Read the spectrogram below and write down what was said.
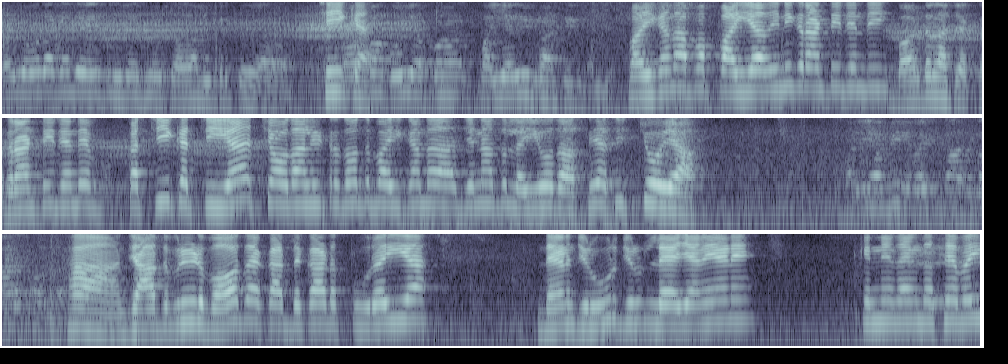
ਬਾਈ ਉਹਦਾ ਕਹਿੰਦੇ ਇਹ ਪਿਛਲੇ ਸੂਏ 14 ਲੀਟਰ ਚੋਇਆ ਵਾ ਠੀਕ ਹੈ। ਆਪਾਂ ਕੋਈ ਆਪਾਂ ਪਾਈ ਇਹਦੀ ਵੀ ਗਾਰੰਟੀ ਨਹੀਂ ਦਿੰਦੇ। ਬਾਈ ਕਹਿੰਦਾ ਆਪਾਂ ਪਾਈਆ ਦੀ ਨਹੀਂ ਗਾਰੰਟੀ ਦਿੰਦੀ। ਬਾਲਟੇ ਨਾਲ ਚੈੱਕ ਕਰੋ। ਗਾਰੰਟੀ ਦਿੰਦੇ ਕੱਚੀ ਕੱਚੀ ਆ 14 ਲੀਟਰ ਦੁੱਧ ਬਾਈ ਕਹਿੰਦਾ ਜਿਨ੍ਹਾਂ ਤੋਂ ਲਈ ਉਹ ਦੱਸਦੇ ਅਸੀਂ ਚੋਇਆ। ਹਾਂ ਜਾਤ ਬਰੀਡ ਬਹੁਤ ਹੈ ਕੱਦ ਕੱਦ ਪੂਰਾ ਹੀ ਆ। ਦਿਨ ਜ਼ਰੂਰ ਜ਼ਰੂਰ ਲੈ ਜਾਣੇ ਨੇ ਕਿੰਨੇ ਦਿਨ ਦੱਸਿਆ ਬਾਈ?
